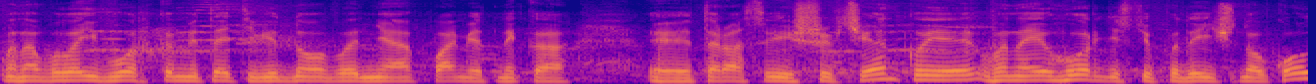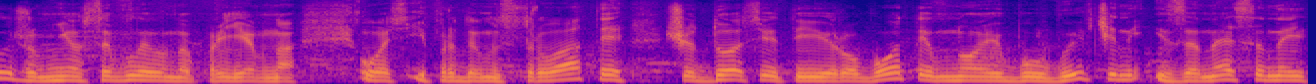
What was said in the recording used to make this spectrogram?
Вона була і в оргкомітеті відновлення пам'ятника е, Тарасові Шевченкові. Вона є гордістю педагогічного коледжу. Мені особливо приємно ось і продемонструвати, що досвід її роботи мною був вивчений і занесений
